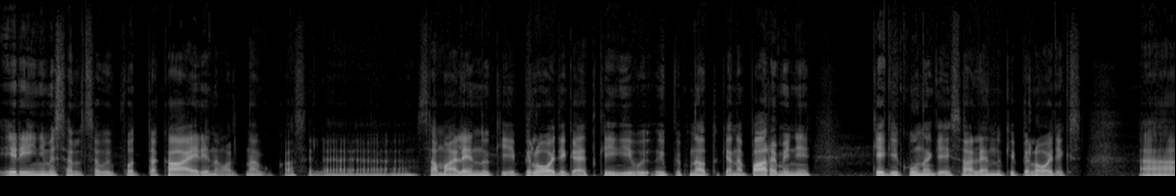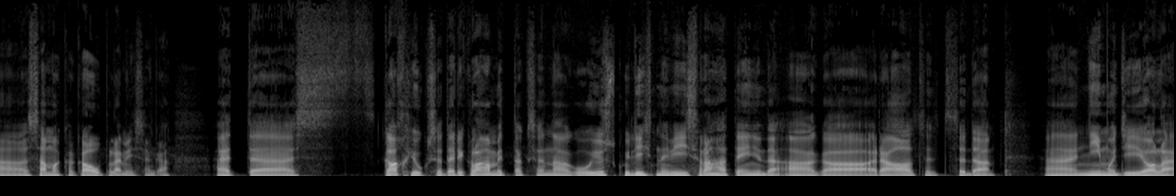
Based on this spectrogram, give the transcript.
eri inimesel see võib võtta ka erinevalt nagu ka selle sama lennuki piloodiga, et keegi õpib natukene paremini, keegi kunagi ei saa lennuki piloodiks. sama ka kauplemisega, et kahjuks seda reklaamitakse nagu justkui lihtne viis raha teenida, aga reaalselt seda äh, niimoodi ei ole,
